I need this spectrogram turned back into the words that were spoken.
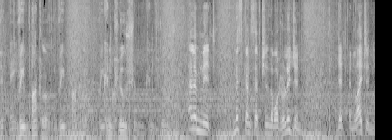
Debate. Rebuttal. Rebuttal. Conclusion. Conclusion. Eliminate misconceptions about religion. Get enlightened.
